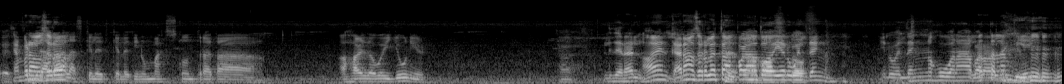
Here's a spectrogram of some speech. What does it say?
Siempre mira nosotros- Dallas que le, que le tiene un max contract a, a Hardaway Jr. Ah, Literal, no, el- cabrón, nosotros le estamos pagando todavía el. Welden. Y el Welden no jugó nada para en la NBA.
